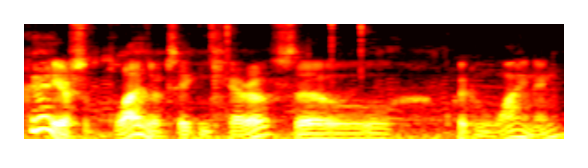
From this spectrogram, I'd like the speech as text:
Okay, your supplies are taken care of, so quit whining.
